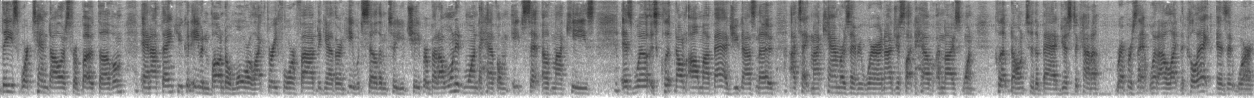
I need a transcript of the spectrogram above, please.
These were $10 for both of them, and I think you could even bundle more, like three, four, or five together, and he would sell them to you cheaper, but I wanted one to have on each set of my keys, as well as clipped on all my bags. You guys know I take my cameras everywhere, and I just like to have a nice one clipped onto the bag, just to kind of represent what I like to collect, as it were.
